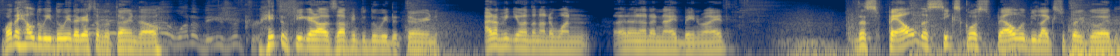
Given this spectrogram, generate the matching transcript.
What the hell do we do with the rest of the turn, though? We need to figure out something to do with the turn. I don't think you want another one, another Nightbane, right? The spell, the six cost spell would be like super good.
